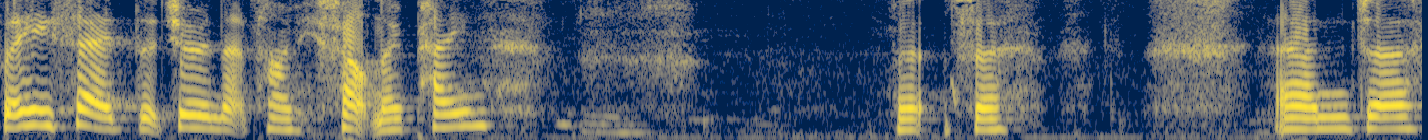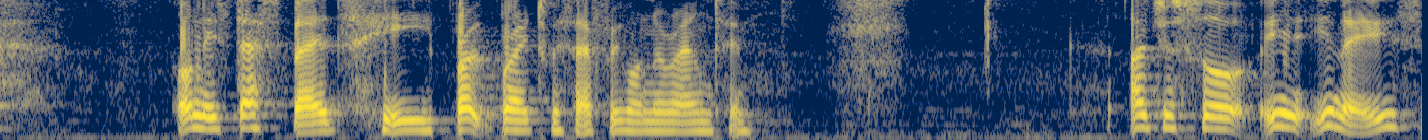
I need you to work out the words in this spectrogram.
But he said that during that time he felt no pain. But uh, and uh, on his deathbed, he broke bread with everyone around him. I just thought, you, you know, it's,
